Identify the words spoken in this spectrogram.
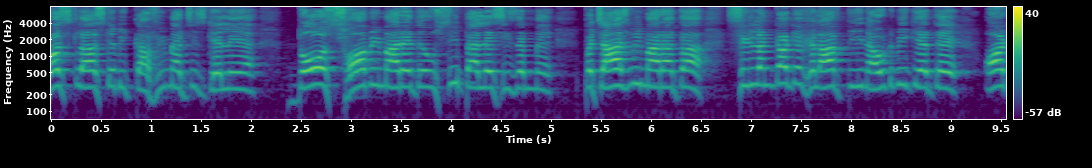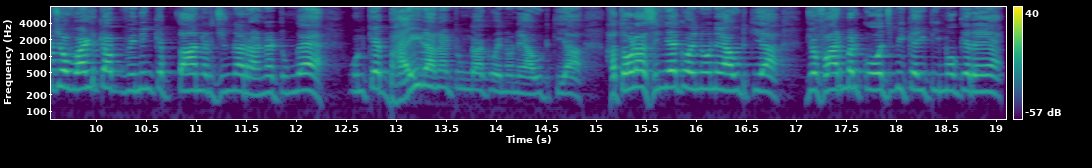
फ़र्स्ट क्लास के भी काफ़ी मैचेस खेले हैं। दो सौ भी मारे थे उसी पहले सीज़न में पचास भी मारा था। श्रीलंका के खिलाफ तीन आउट भी किए थे और जो वर्ल्ड कप विनिंग कप्तान अर्जुना राणा टूँगा है, उनके भाई राणा टूँगा को इन्होंने आउट किया। हथौड़ा सिंह को इन्होंने आउट किया, जो फार्मर कोच भी कई टीमों के रहे हैं,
